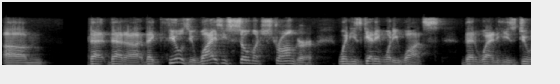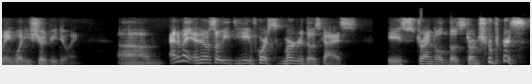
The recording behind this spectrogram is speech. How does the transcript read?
um, that that uh, that fuels you. Why is he so much stronger when he's getting what he wants than when he's doing what he should be doing? Um, and I mean, and also he, he of course murdered those guys. He strangled those stormtroopers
